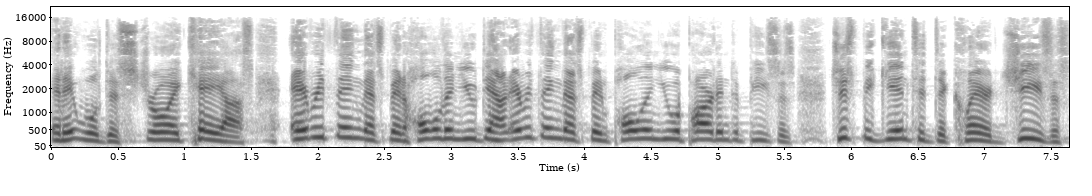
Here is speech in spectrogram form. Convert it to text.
and it will destroy chaos. Everything that's been holding you down, everything that's been pulling you apart into pieces, just begin to declare Jesus,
